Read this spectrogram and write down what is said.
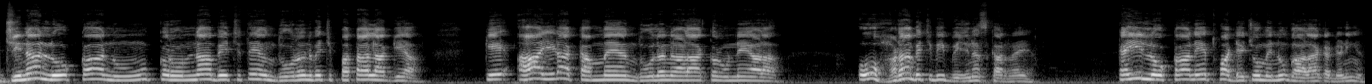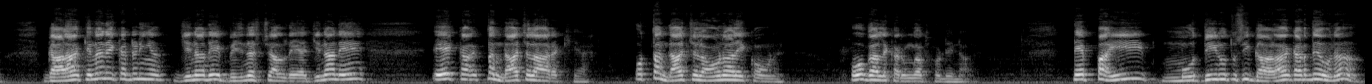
ਜਿਨ੍ਹਾਂ ਲੋਕਾਂ ਨੂੰ ਕਰੋਨਾ ਵਿੱਚ ਤੇ ਅੰਦੋਲਨ ਵਿੱਚ ਪਤਾ ਲੱਗ ਗਿਆ ਕਿ ਆਹ ਜਿਹੜਾ ਕੰਮ ਹੈ ਅੰਦੋਲਨ ਵਾਲਾ, ਕਰੋਨੇ ਵਾਲਾ, ਉਹ ਹੜਾਂ ਵਿੱਚ ਵੀ ਬਿਜ਼ਨਸ ਕਰ ਰਹੇ ਆ। ਕਈ ਲੋਕਾਂ ਨੇ ਤੁਹਾਡੇ ਚੋਂ ਮੈਨੂੰ ਗਾਲਾਂ ਕੱਢਣੀਆਂ। ਗਾਲਾਂ ਕਿਹਨਾਂ ਨੇ ਕੱਢਣੀਆਂ? ਜਿਨ੍ਹਾਂ ਦੇ ਬਿਜ਼ਨਸ ਚੱਲਦੇ ਆ, ਜਿਨ੍ਹਾਂ ਨੇ ਇਹ ਕ- ਧੰਦਾ ਚਲਾ ਰੱਖਿਆ। ਉਹ ਧੰਦਾ ਚਲਾਉਣ ਵਾਲੇ ਕੌਣ ਉਹ ਗੱਲ ਕਰੂੰਗਾ ਤੁਹਾਡੇ ਨਾਲ। ਤੇ ਭਾਈ ਮੋਦੀ ਨੂੰ ਤੁਸੀਂ ਗਾਲਾਂ ਕੱਢਦੇ ਹੋ ਨਾ,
